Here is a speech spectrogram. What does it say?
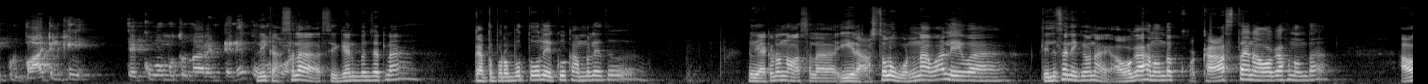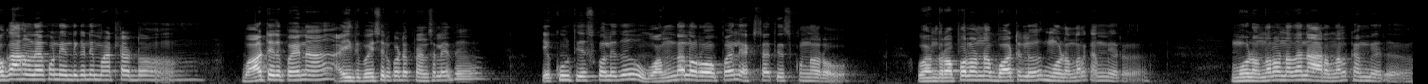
ఇప్పుడు బాటిల్కి ఎక్కువ అమ్ముతున్నారంటేనే నీకు. అసలు సిగ్గు అనిపించట్లా గత ప్రభుత్వంలో ఎక్కువ కమ్మలేదు. నువ్వు ఎక్కడున్నావు అసలు? ఈ రాష్ట్రంలో ఉన్నావా లేవా? తెలుసా నీకేమైనా అవగాహన ఉందా? కాస్త అయినా అవగాహన ఉందా? అవగాహన లేకుండా ఎందుకంటే మాట్లాడడం? బాటిల్ పైన ఐదు పైసలు కూడా పెంచలేదు. ఎక్కువ తీసుకోలేదు. వందల రూపాయలు ఎక్స్ట్రా తీసుకున్నారు. వంద రూపాయలు ఉన్న బాటిల్ మూడు వందలు అమ్మారు. మూడు వందలు ఉన్నదాన్ని ఆరు వందలు అమ్మారు.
